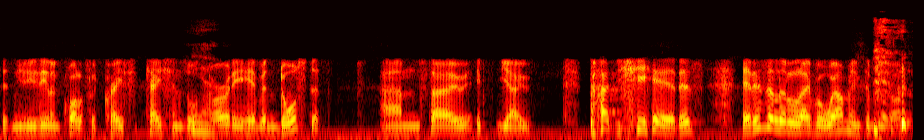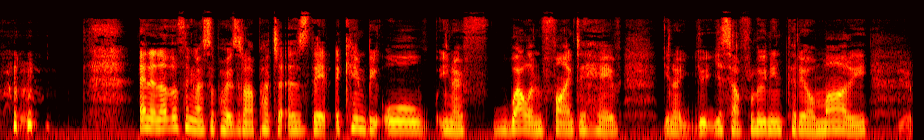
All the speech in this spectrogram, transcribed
The New Zealand Qualifications Yeah. Authority have endorsed it. Um, so, it, you know, but yeah, it is. It is a little overwhelming to be honest. And another thing, I suppose, Rapata, is that it can be all, you know, f- well and fine to have, you know, yourself learning te reo Māori. Yep.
